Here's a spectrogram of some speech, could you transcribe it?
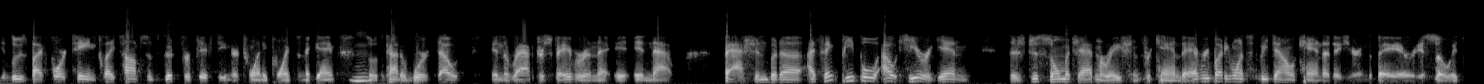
You lose by 14. Klay Thompson's good for 15 or 20 points in a game, so it's kind of worked out in the Raptors' favor in that in that fashion. But uh, I think people out here again there's just so much admiration for Canada. Everybody wants to be down with Canada here in the Bay Area. So it's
